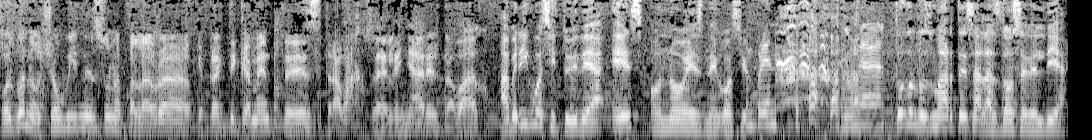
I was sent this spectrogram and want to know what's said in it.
Pues bueno, show business es una palabra que prácticamente es trabajo, o sea, el trabajo. Averigua si tu idea es o no es negocio. Todos los martes a las 12 del día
